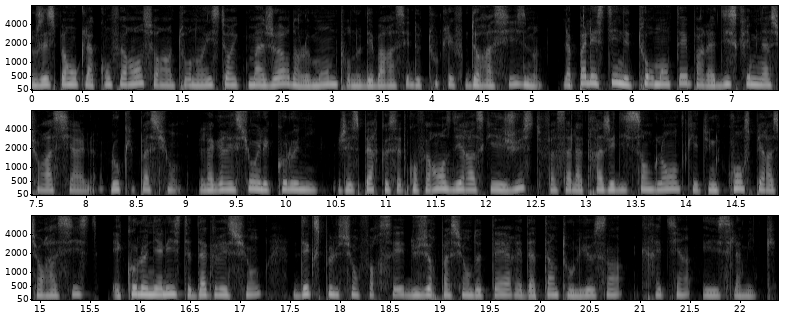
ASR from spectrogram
Nous espérons que la conférence sera un tournant historique majeur dans le monde pour nous débarrasser de toutes les de racisme, la Palestine est tourmentée par la discrimination raciale, l'occupation, l'agression et les colonies. J'espère que cette conférence dira ce qui est juste face à la tragédie sanglante qui est une conspiration raciste et colonialiste d'agression, d'expulsion forcée, d'usurpation de terres et d'atteinte aux lieux saints chrétiens et islamiques.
